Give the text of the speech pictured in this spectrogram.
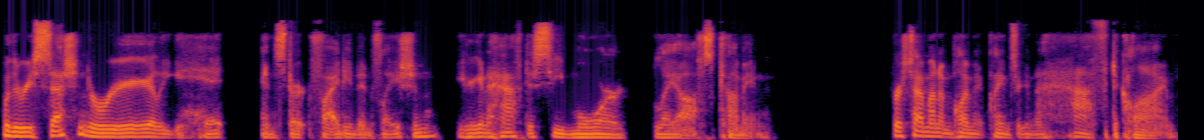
For the recession to really hit and start fighting inflation, you're going to have to see more layoffs coming. First time unemployment claims are going to have to climb.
